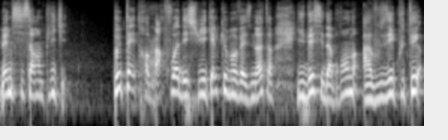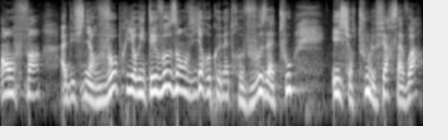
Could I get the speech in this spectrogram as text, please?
même si ça implique peut-être parfois d'essuyer quelques mauvaises notes. L'idée, c'est d'apprendre à vous écouter enfin, à définir vos priorités, vos envies, reconnaître vos atouts et surtout le faire savoir.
